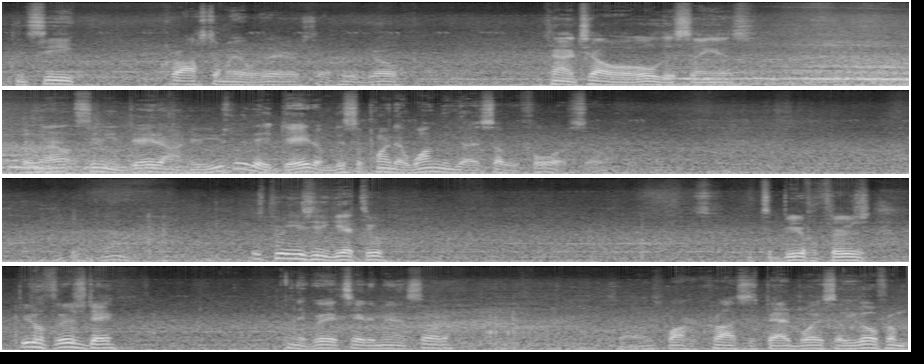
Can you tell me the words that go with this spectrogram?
You can see crossed way over there, so here we go. Kind of tell how old this thing is. I don't see any date on here. Usually they date them. Disappointed that one you guys saw before, so. Yeah. It's pretty easy to get to. It's a beautiful Thursday, beautiful Thursday in the great state of Minnesota. So let's walk across this bad boy. So you go from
